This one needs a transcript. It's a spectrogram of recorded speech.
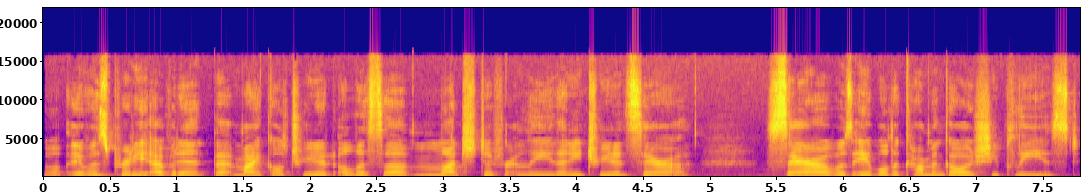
Well, it was pretty evident that Michael treated Alissa much differently than he treated Sarah. Sarah was able to come and go as she pleased.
